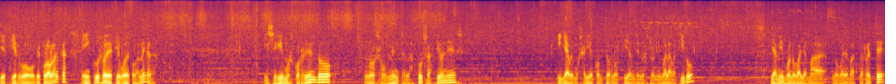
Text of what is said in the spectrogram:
de ciervo de cola blanca e incluso de ciervo de cola negra. Y seguimos corriendo, nos aumentan las pulsaciones y ya vemos ahí el contorno cian de nuestro animal abatido. Ya mismo no va a llamar, no va a llamar perrete,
